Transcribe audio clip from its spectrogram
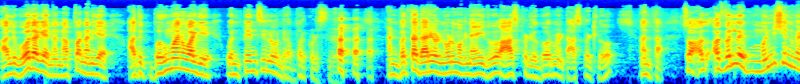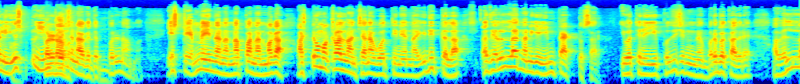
ಅಲ್ಲಿ ಹೋದಾಗೆ ನನ್ನ ಅಪ್ಪ ನನಗೆ ಅದಕ್ಕೆ ಬಹುಮಾನವಾಗಿ ಒಂದು ಪೆನ್ಸಿಲ್ ಒಂದು ರಬ್ಬರ್ ಕೊಡಿಸ್ತಿದ್ರು. ಅಂಡ್ ಬತ್ತಾ ದಾರಿಗಳು ನೋಡು ಮಗನೇ ಇದು ಹಾಸ್ಪಿಟ್ಲು ಗೌರ್ಮೆಂಟ್ ಹಾಸ್ಪಿಟ್ಲು ಅಂತ. ಸೊ ಅದು ಅದೆಲ್ಲ ಮನುಷ್ಯನ ಮೇಲೆ ಎಷ್ಟು ಇಂಪ್ರೆಷನ್ ಆಗುತ್ತೆ? ಪರಿಣಾಮ. ಎಷ್ಟು ಹೆಮ್ಮೆಯಿಂದ ನನ್ನಪ್ಪ ನನ್ನ ಮಗ ಅಷ್ಟು ಮಕ್ಕಳಲ್ಲಿ ನಾನು ಚೆನ್ನಾಗಿ ಓದ್ತೀನಿ ಅನ್ನೋ ಇದಿತ್ತಲ್ಲ ಅದೆಲ್ಲ ನನಗೆ ಇಂಪ್ಯಾಕ್ಟು ಸರ್. ಇವತ್ತಿನ ಈ ಪೊಸಿಷನ್ ಬರಬೇಕಾದ್ರೆ ಅವೆಲ್ಲ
